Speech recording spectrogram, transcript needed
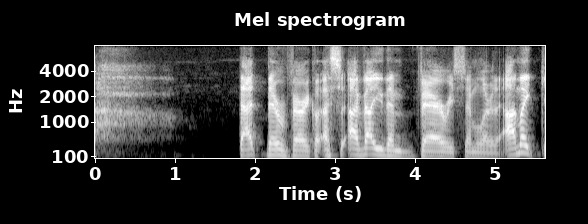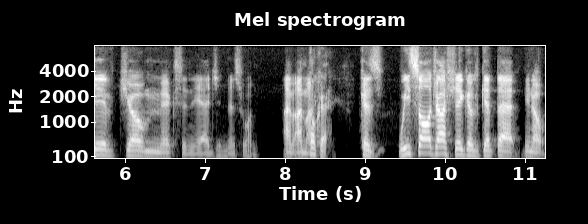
That they're very close. I value them very similarly. I might give Joe Mixon the edge in this one. I, I might. Okay. Because we saw Josh Jacobs get that, you know,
